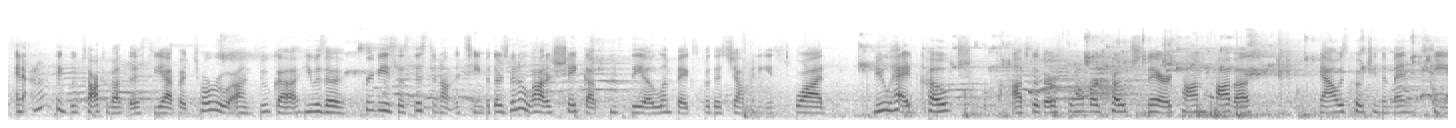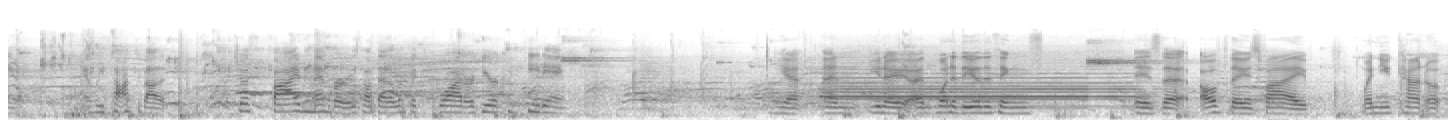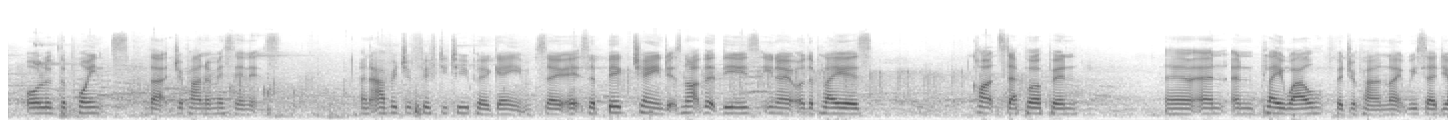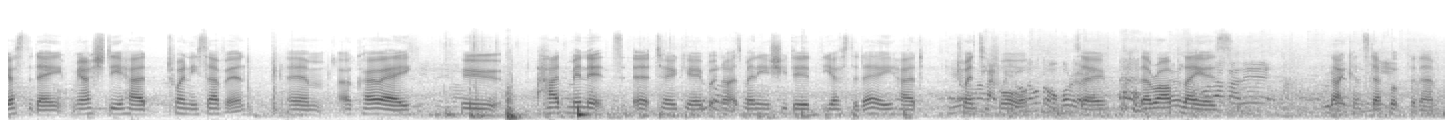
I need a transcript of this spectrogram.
And I don't think we've talked about this yet, but Toru Onzuka, he was a previous assistant on the team, but there's been a lot of shakeup since the Olympics for this Japanese squad. New head coach, so their former coach there, Tom Hovasse, now is coaching the men's team. And we talked about just five members of that Olympic squad are here competing. Yeah, and you know, and one of the other things is that of those five, when you count up all of the points that Japan are missing, it's an average of 52 per game. So it's a big change. It's not that these, you know, other players can't step up and uh, and and play well for Japan. Like we said yesterday, Miyashita had 27. Um, Okoye, who had minutes at Tokyo, but not as many as she did yesterday, had 24. So there are players that can step up for them.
